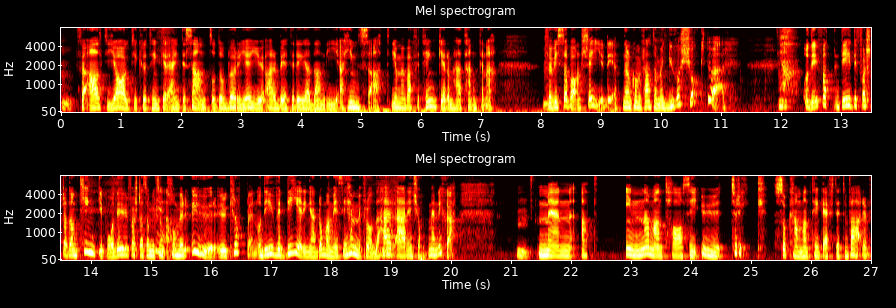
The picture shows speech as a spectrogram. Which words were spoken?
Mm. För allt jag tycker och tänker är inte sant och då börjar ju arbetet redan i ahimsa att ja men varför tänker jag de här tankarna? Mm. För vissa barn säger det när de kommer fram till men gud vad tjock du är. Ja. Och det är för att det är det första de tänker på, det är det första som liksom ja. kommer ur, ur kroppen. Och det är ju värderingar de har med sig hemifrån, det här är en tjock människa. Mm. Men att innan man tar sig uttryck så kan man tänka efter ett varv.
